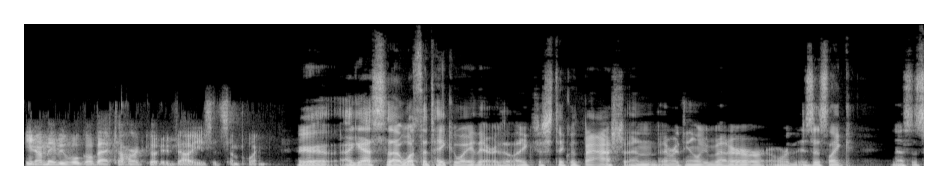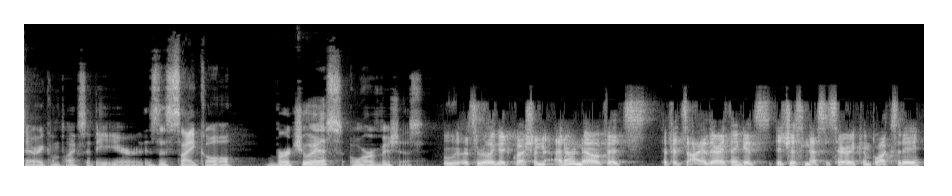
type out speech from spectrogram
you know, maybe we'll go back to hard-coded values at some point. I guess uh, what's the takeaway there? Is it like just stick with Bash and everything will be better, or or is this like necessary complexity, or is this cycle virtuous or vicious? Ooh, that's a really good question. I don't know if it's if it's either. I think it's it's just necessary complexity,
